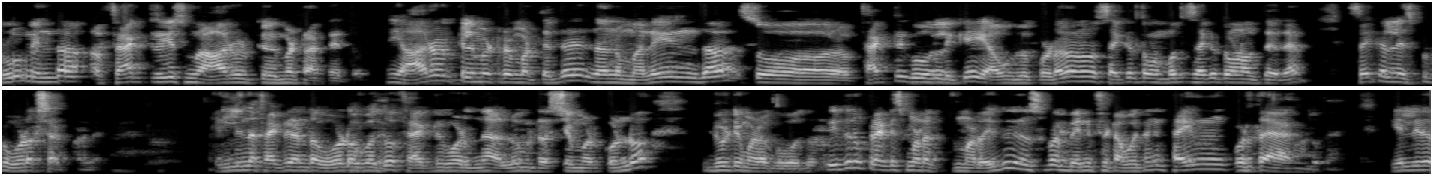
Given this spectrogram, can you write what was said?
ರೂಮ್ ಇಂದ ಫ್ಯಾಕ್ಟ್ರಿಗೆ ಸುಮಾರು ಆರೇಳು ಕಿಲೋಮೀಟರ್ ಆಗ್ತಾ ಇತ್ತು. ಈ ಆರೇಳು ಕಿಲೋಮೀಟರ್ ಮಾಡ್ತಿದ್ದೆ. ನನ್ನ ಮನೆಯಿಂದ ಸೊ ಫ್ಯಾಕ್ಟ್ರಿಗೆ ಹೋಗ್ಲಿಕ್ಕೆ ಯಾವಾಗ್ಲೂ ಕೂಡ ನಾನು ಸೈಕಲ್ ತಗೊಂಡ್ ಬಂದು ಸೈಕಲ್ ತಗೊಂಡ್ ಹೋಗ್ತಾ ಇದ್ದೆ. ಸೈಕಲ್ ನಿಲ್ಸ್ಬಿಟ್ಟು ಓಡಕ್ ಸ್ಟಾರ್ಟ್ ಮಾಡಿದೆ. ಇಲ್ಲಿಂದ ಫ್ಯಾಕ್ಟ್ರಿ ಅಂತ ಓಡೋಗೋದು ಫ್ಯಾಕ್ಟ್ರಿ ಓಡಿದ್ಮೇಲೆ ಅಲ್ಲೂ ಡ್ರೆಸ್ ಮಾಡ್ಕೊಂಡು ಡ್ಯೂಟಿ ಮಾಡಕ್ ಹೋಗೋದು. ಇದನ್ನು ಪ್ರಾಕ್ಟೀಸ್ ಮಾಡೋದು ಇದು ಸ್ವಲ್ಪ ಬೆನಿಫಿಟ್ ಆಗುತ್ತೆ ಟೈಮ್ ಉಳಿತಾಯ ಆಗುತ್ತೆ ಎಲ್ಲಿಂದ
